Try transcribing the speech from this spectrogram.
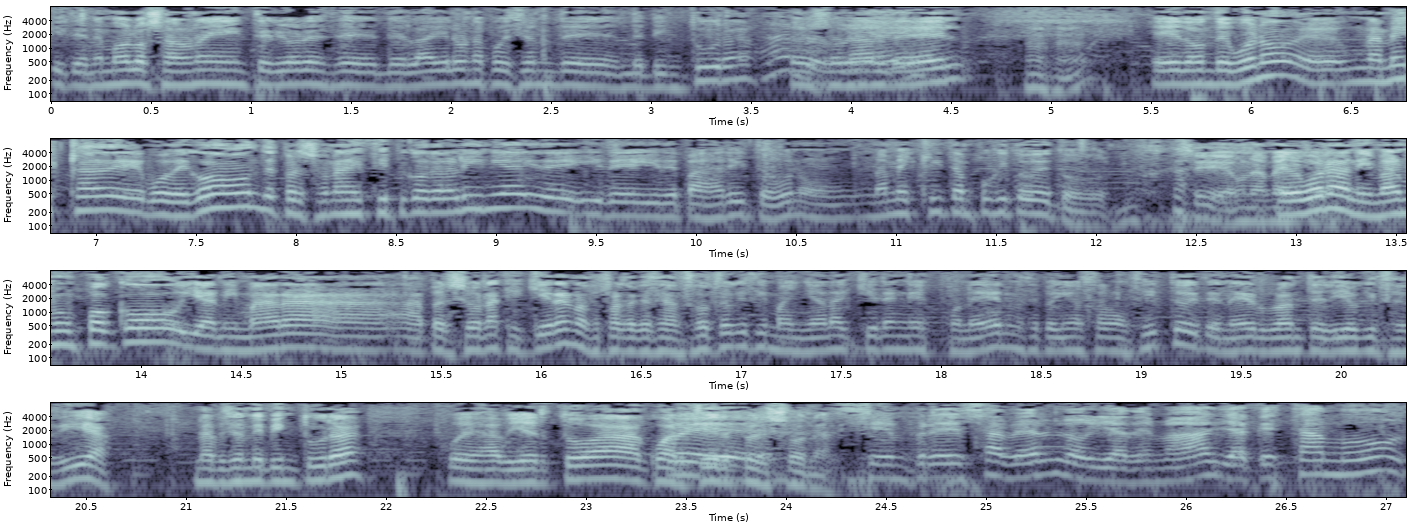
y tenemos los salones interiores de- del Águila, una exposición de, de pintura Ah, personal de él. Eh, donde, bueno, eh, una mezcla de bodegón, de personajes típicos de la línea y de, y de, y de pajaritos. Bueno, una mezclita un poquito de todo. ¿no? Sí, es una Pero bueno, mezcla. animarme un poco y animar a, a personas que quieran, no hace falta que sean socios, que si mañana quieren exponer en ese pequeño saloncito y tener durante 10 o 15 días una exposición de pintura, pues abierto a cualquier Pues, persona. Siempre es saberlo y además, ya que estamos,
